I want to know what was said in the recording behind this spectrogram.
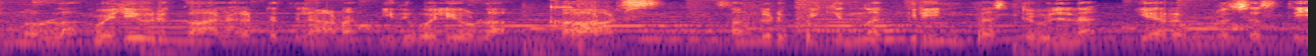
എന്നുള്ള വലിയൊരു കാലഘട്ടത്തിലാണ് ഇതുപോലെയുള്ള കാർഡ്സ് സംഘടിപ്പിക്കുന്ന ഗ്രീൻ ഫെസ്റ്റിവലിന് ഏറെ പ്രശസ്തി.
